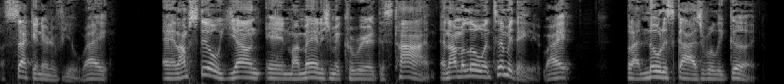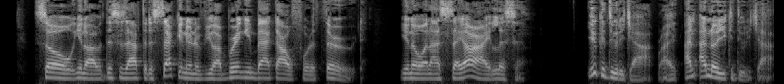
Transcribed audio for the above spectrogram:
a second interview right? And i'm still young in my management career at this time and i'm a little intimidated right? But i know this guy's really good. So you know this is after the second interview i bring him back out for the third you know and i say all right listen you could do the job right? I, I know you can do the job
